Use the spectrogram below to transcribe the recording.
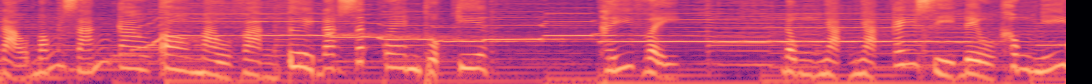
đảo bóng dáng cao to màu vàng tươi đã rất quen thuộc kia. Thấy vậy, Đồng nhạc nhạc cái gì đều không nghĩ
